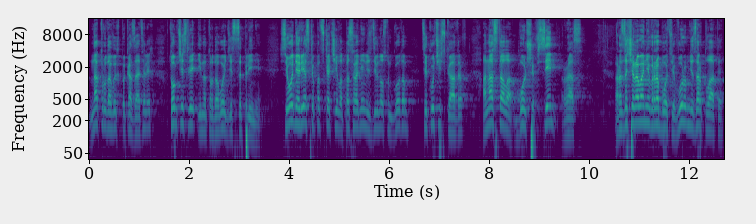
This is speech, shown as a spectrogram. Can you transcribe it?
на трудовых показателях, в том числе и на трудовой дисциплине. Сегодня резко подскочила по сравнению с 90-м годом текучесть кадров. Она стала больше в 7 раз. Разочарование в работе, в уровне зарплаты,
